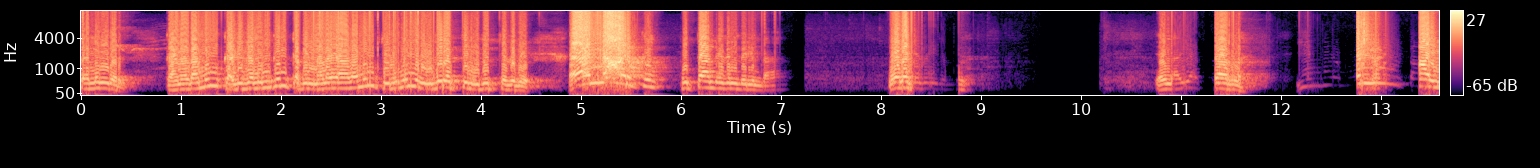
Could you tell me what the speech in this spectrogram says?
தெலுங்கர். கன்னடமும் கடிதமும் கவி மலையாளமும் துணுவும் உதிரத்தில் உதித்தது எல்லாருக்கும் புத்தாண்டு எதுவும் தெரியுமா? உனக்கு எங்க ஐயா தாய்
